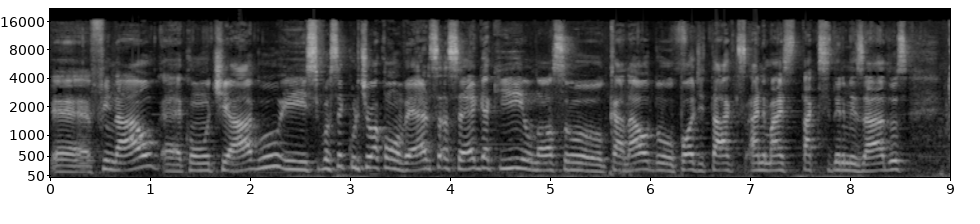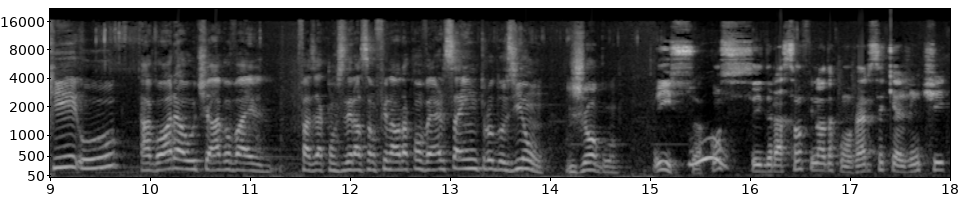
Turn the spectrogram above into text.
é, final é, com o Thiago. E se você curtiu a conversa, segue aqui o nosso canal do Podtax Animais Taxidermizados, que o agora o Thiago vai fazer a consideração final da conversa e introduzir um jogo. Isso, a consideração final da conversa é que a gente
